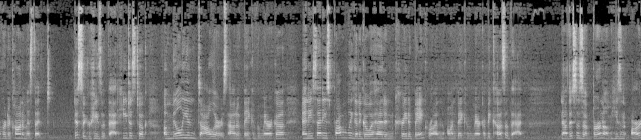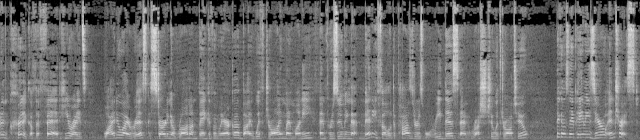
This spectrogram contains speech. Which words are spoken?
Harvard economist that disagrees with that. He just took a million dollars out of Bank of America and he said he's probably going to go ahead and create a bank run on Bank of America because of that. Now, this is a Burnham. He's an ardent critic of the Fed. He writes, why do I risk starting a run on Bank of America by withdrawing my money and presuming that many fellow depositors will read this and rush to withdraw too? Because they pay me zero interest.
